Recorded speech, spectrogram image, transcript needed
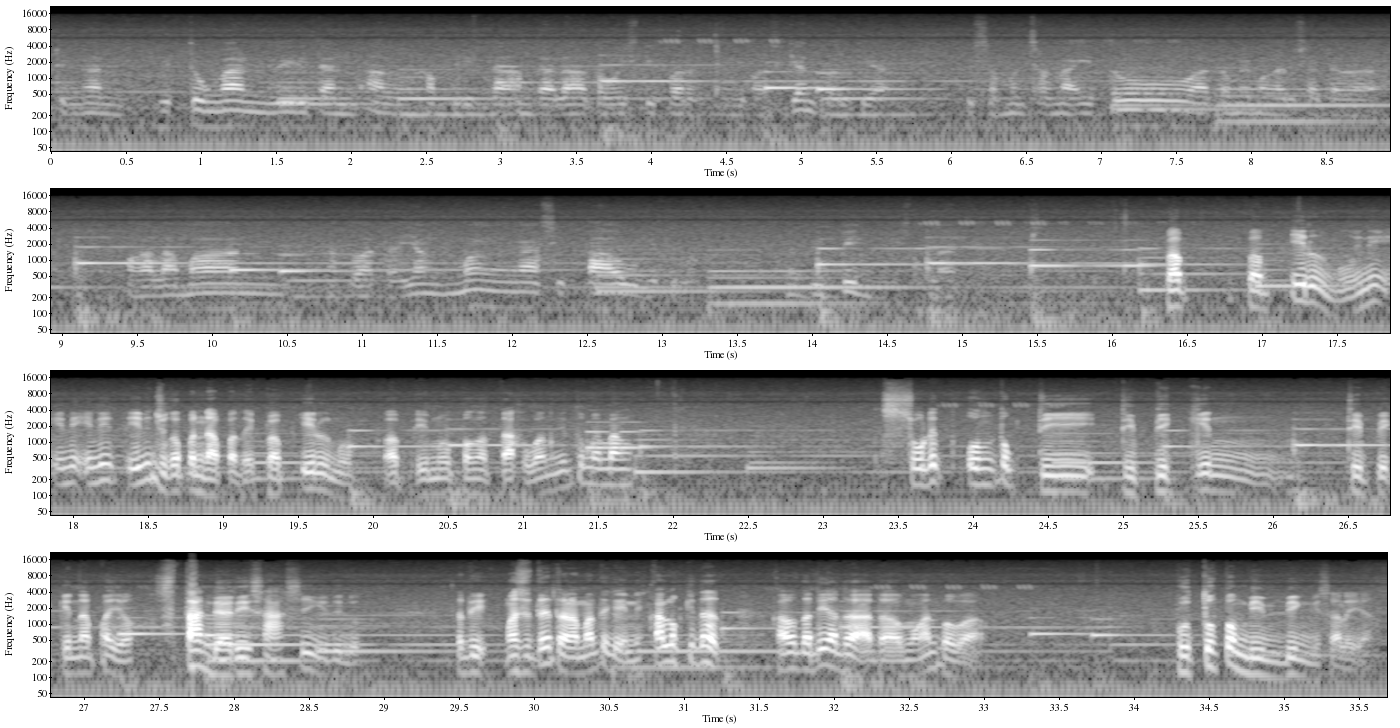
dengan hitungan wiridan alhamdulillah hamdalah atau istighfar yang dipastikan baru dia bisa mencerna itu atau memang harus ada pengalaman atau ada yang mengasih tahu gitu membimbing bab bab ilmu ini ini ini ini juga pendapat ya bab ilmu. Bab ilmu pengetahuan itu memang sulit untuk di, dibikin dibikin apa ya standarisasi gitu loh jadi maksudnya dalam arti kayak ini kalau kita kalau tadi ada ada omongan bahwa butuh pembimbing misalnya ya.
